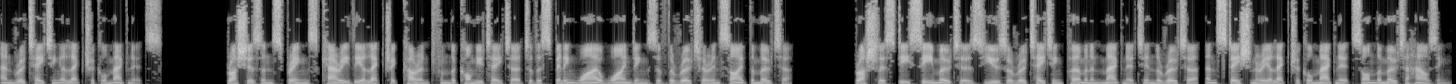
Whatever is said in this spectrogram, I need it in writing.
and rotating electrical magnets. Brushes and springs carry the electric current from the commutator to the spinning wire windings of the rotor inside the motor. Brushless DC motors use a rotating permanent magnet in the rotor, and stationary electrical magnets on the motor housing.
